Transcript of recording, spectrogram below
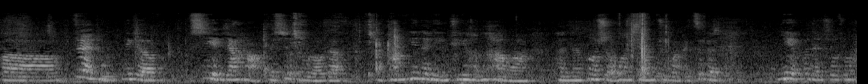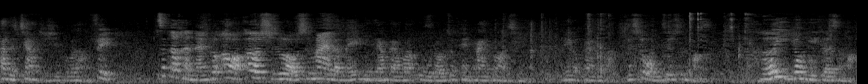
呃虽然图那个视野比较好，可是五楼的旁边的邻居很好啊，很能够守望相助啊，这个。你也不能说出它的价值是多少，所以这个很难说哦。二十楼是卖了每平两百万，五楼就可以卖多少钱？没有办法。可是我们就是什么，可以用一个什么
